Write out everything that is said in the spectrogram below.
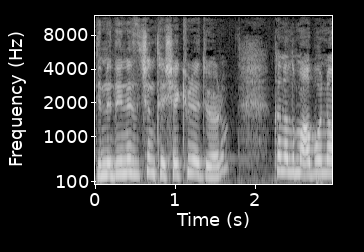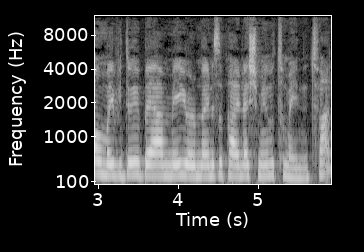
Dinlediğiniz için teşekkür ediyorum. Kanalıma abone olmayı, videoyu beğenmeyi, yorumlarınızı paylaşmayı unutmayın lütfen.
